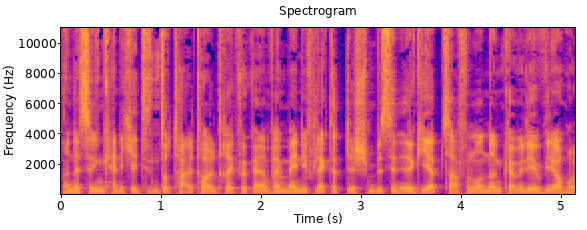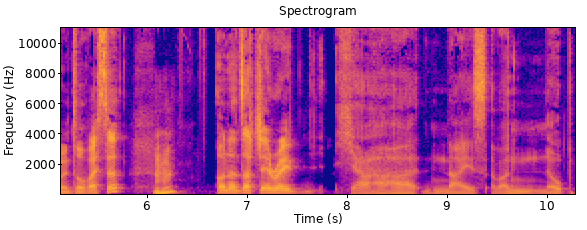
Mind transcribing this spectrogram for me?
und deswegen kenne ich hier diesen total tollen Trick. Wir können einfach im Main Deflector Dish ein bisschen Energie abzapfen und dann können wir die wiederholen, so, weißt du? Mhm. Und dann sagt Janeway, ja, nice, aber nope.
